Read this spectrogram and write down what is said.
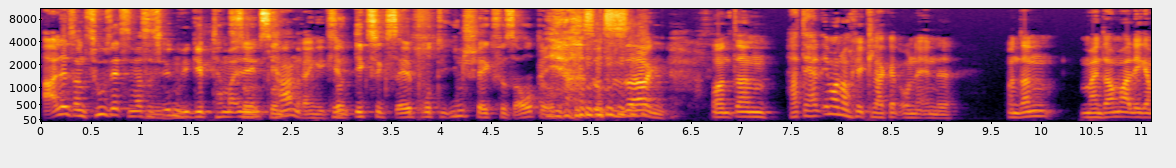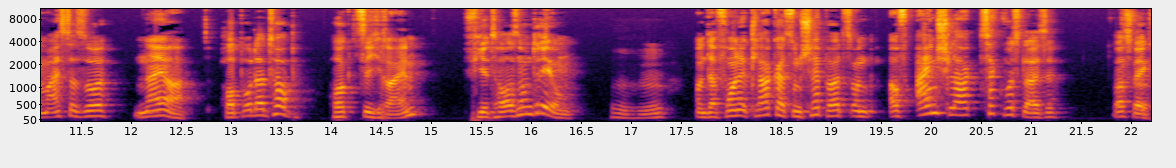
alles an Zusätzen, was es Mhm. irgendwie gibt, haben wir So- in den so- Kahn So reingekippt. ein XXL-Proteinshake fürs Auto. Ja, sozusagen. Und dann hat er halt immer noch geklackert ohne Ende. Und dann mein damaliger Meister so, naja, hopp oder top, hockt sich rein, 4000 Umdrehungen. Mhm. Und da vorne klackert's und scheppert's und auf einen Schlag, zack, Wurstleise. Was weg.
